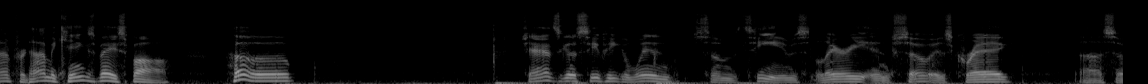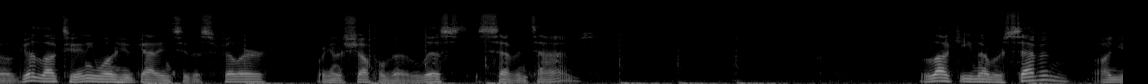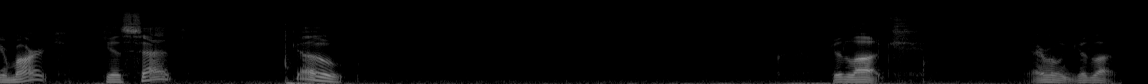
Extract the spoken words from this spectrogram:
Time for Diamond Kings baseball. Hope. Chad's going to see if he can win some teams. Larry and so is Craig. Uh, so good luck to anyone who got into this filler. We're going to shuffle the list seven times. Lucky number seven on your mark. Get set. Go. Good luck. Everyone, good luck.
